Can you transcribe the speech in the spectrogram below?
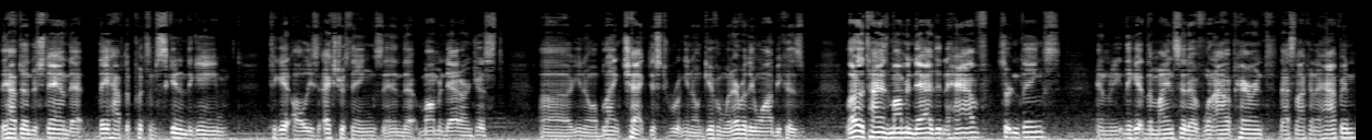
they have to understand that they have to put some skin in the game to get all these extra things and that mom and dad aren't just, uh, you know, a blank check just to, you know, give them whatever they want because a lot of the times mom and dad didn't have certain things and we, they get the mindset of when I'm a parent, that's not going to happen.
